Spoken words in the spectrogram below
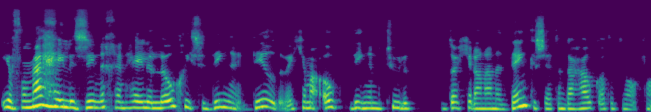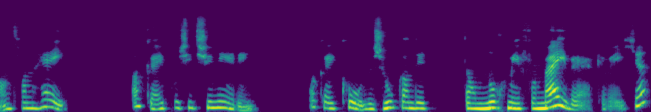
ja, voor mij hele zinnige en hele logische dingen deelde. Weet je, maar ook dingen natuurlijk dat je dan aan het denken zet. En daar hou ik altijd wel van. Van hé, hey, oké, positionering. Oké, cool. Dus hoe kan dit dan nog meer voor mij werken, weet je?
